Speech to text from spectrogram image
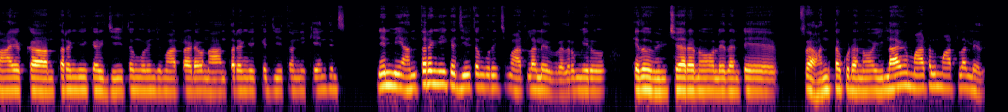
నా యొక్క అంతరంగిక జీవితం గురించి మాట్లాడావు నా అంతరంగిక జీవితం నీకేం తెలుసు? నేను మీ అంతరంగిక జీవితం గురించి మాట్లాడలేదు బ్రదర్. మీరు ఏదో విచారనో లేదంటే అంత కూడానో ఇలాగ మాటలు మాట్లాడలేదు.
